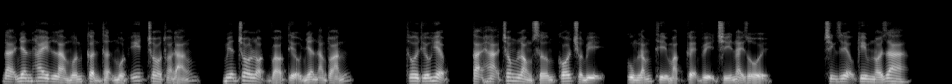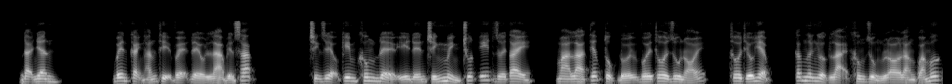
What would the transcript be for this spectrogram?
đại nhân hay là muốn cẩn thận một ít cho thỏa đáng, miễn cho lọt vào tiểu nhân an toán. Thôi thiếu hiệp, tại hạ trong lòng sớm có chuẩn bị, cùng lắm thì mặc kệ vị trí này rồi. Trịnh diệu kim nói ra. Đại nhân, bên cạnh hắn thị vệ đều là biến sắc. Trịnh diệu kim không để ý đến chính mình chút ít dưới tay, mà là tiếp tục đối với thôi du nói, thôi thiếu hiệp, các ngươi ngược lại không dùng lo lắng quá mức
